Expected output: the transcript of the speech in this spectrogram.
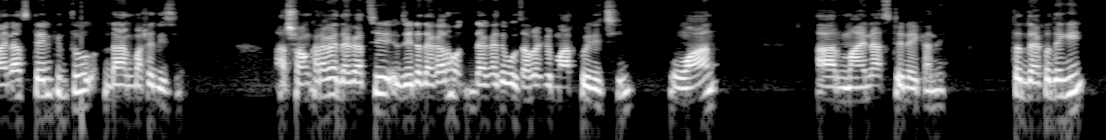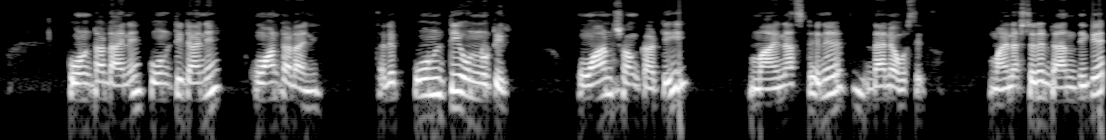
মাইনাস টেন কিন্তু ডান পাশে দিছে আর সংখ্যার আগে দেখাচ্ছি, যেটা দেখানো দেখাতে বলছে, আমরা মার্ক করে দিচ্ছি। ওয়ান আর মাইনাস টেন এখানে। তো দেখো দেখি, কোনটা ডাইনে কোনটি ডাইনে ওয়ানটা ডাইনে তাহলে কোনটি অন্যটির? ওয়ান সংখ্যাটি মাইনাস টেনের ডাইনে অবস্থিত। মাইনাস টেনের ডান দিকে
